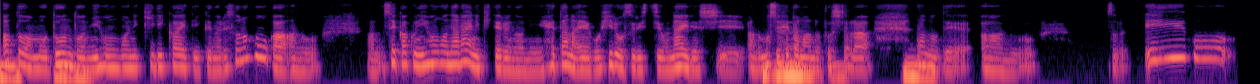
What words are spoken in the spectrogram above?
ん、あとはもうどんどん日本語に切り替えていくので、その方があのあのせっかく日本語習いに来てるのに下手な英語を披露する必要ないですし、あのもし下手なんだとしたら、うん、なのであのその英語、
